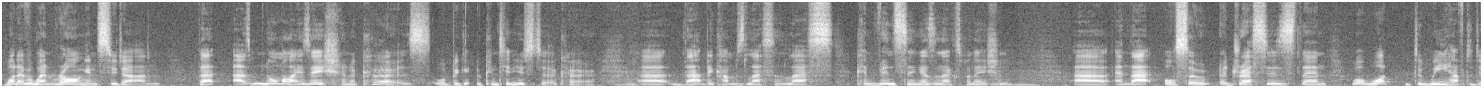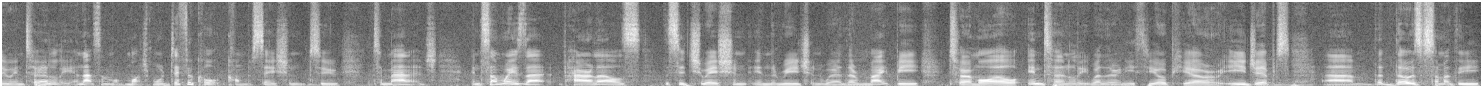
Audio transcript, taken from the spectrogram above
whatever went wrong in Sudan, that as normalization occurs or be- continues to occur, uh, that becomes less and less convincing as an explanation. Mm-hmm. Uh, and that also addresses then, well, what do we have to do internally? And that's a m- much more difficult conversation to, to manage in some ways that parallels the situation in the region where there might be turmoil internally, whether in Ethiopia or Egypt, um, that those are some of the,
